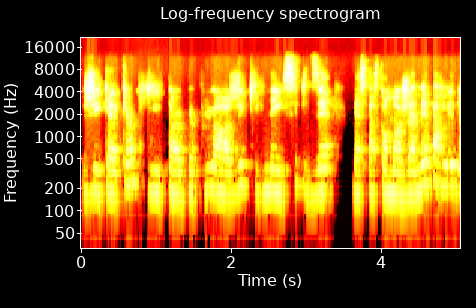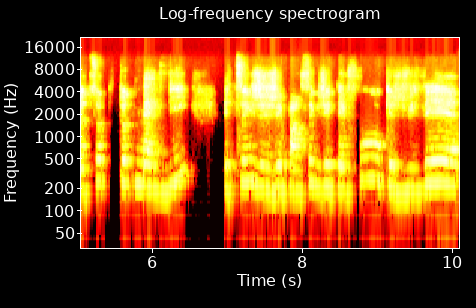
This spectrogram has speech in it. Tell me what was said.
J'ai quelqu'un qui est un peu plus âgé qui venait ici et disait ben, c'est parce qu'on ne m'a jamais parlé de ça. Toute ma vie, et j'ai pensé que j'étais fou, que je vivais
